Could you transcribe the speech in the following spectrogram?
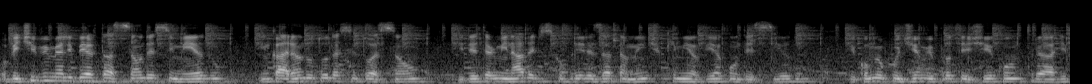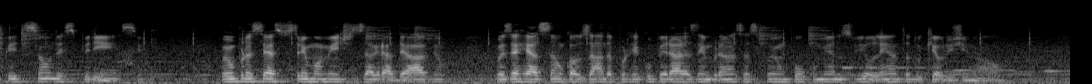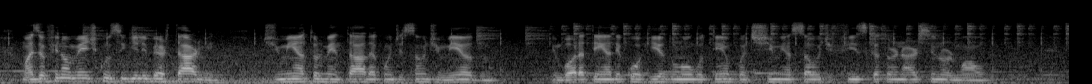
Obtive minha libertação desse medo, encarando toda a situação e determinada a descobrir exatamente o que me havia acontecido e como eu podia me proteger contra a repetição da experiência. Foi um processo extremamente desagradável, pois a reação causada por recuperar as lembranças foi um pouco menos violenta do que a original. Mas eu finalmente consegui libertar-me de minha atormentada condição de medo embora tenha decorrido um longo tempo antes de minha saúde física tornar-se normal.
